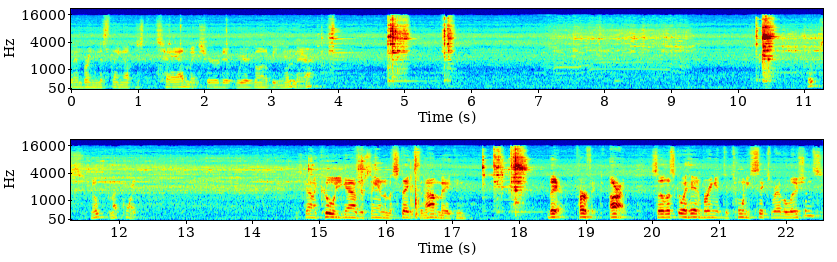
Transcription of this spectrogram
ahead and bring this thing up just a tad, to make sure that we're going to be in there. Oops, nope, not quite. It's kind of cool you guys are seeing the mistakes that I'm making. There, perfect. All right, so let's go ahead and bring it to 26 revolutions.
